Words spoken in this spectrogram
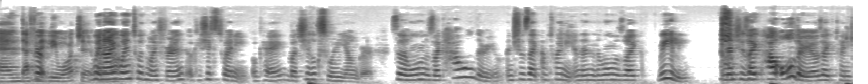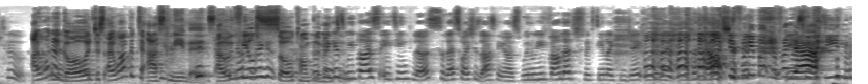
and definitely watch it. when I went with my friend, okay, she's 20, okay, but she looks way younger. So the woman was like, "How old are you?" And she was like, "I'm 20." And then the woman was like, "Really?" And then she's like, "How old are you?" I was like, "22." I want to go. Just I want them to ask me this. I would No, feel is- so The thing complimented. is, we thought it's 18 plus, so that's why she's asking us. When we found out she's 15, like PJ, we were like, "What the hell?" she fully thought your friend Yeah. was 15.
